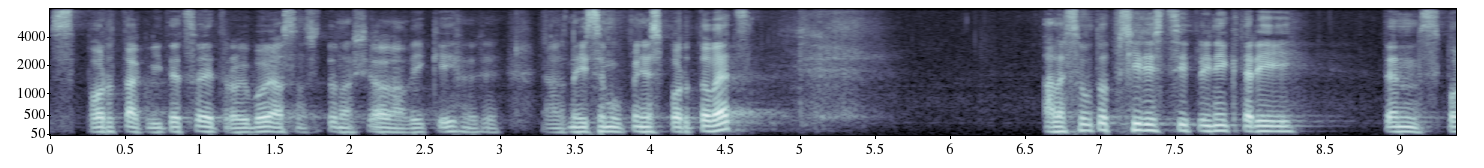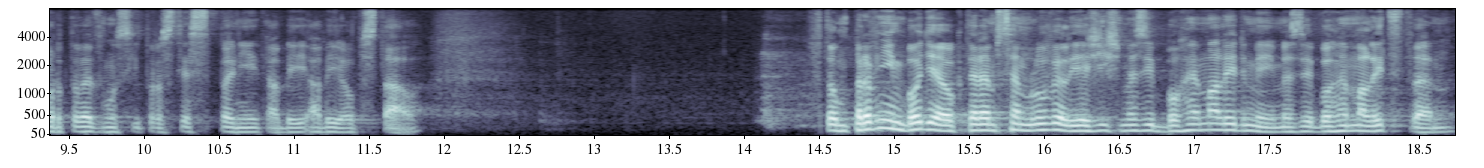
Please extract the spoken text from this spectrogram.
sport, tak víte, co je trojboj. Já jsem si to našel na Wiki, takže já nejsem úplně sportovec. Ale jsou to tři disciplíny, které ten sportovec musí prostě splnit, aby, aby obstál. V tom prvním bodě, o kterém jsem mluvil, Ježíš mezi Bohem a lidmi, mezi Bohem a lidstvem,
